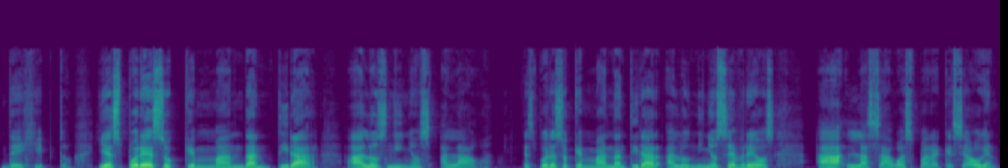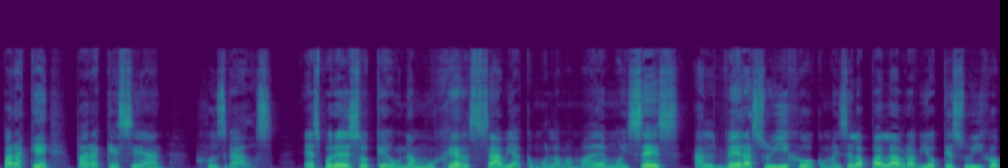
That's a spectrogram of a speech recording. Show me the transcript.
de Egipto. Y es por eso que mandan tirar a los niños al agua. Es por eso que mandan tirar a los niños hebreos a las aguas para que se ahoguen. ¿Para qué? Para que sean juzgados. Es por eso que una mujer sabia como la mamá de Moisés, al ver a su hijo, como dice la palabra, vio que su hijo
